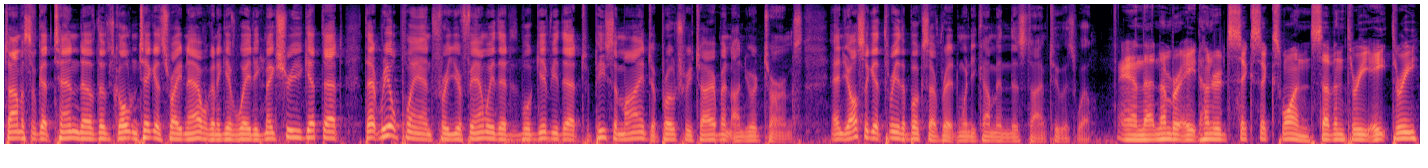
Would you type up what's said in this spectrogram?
Thomas, I've got ten of those golden tickets right now. We're going to give away to make sure you get that that real plan for your family that will give you that peace of mind to approach retirement on your terms. And you also get three of the books I've written when you come in this time too, as well. And that number 800-661-7383,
